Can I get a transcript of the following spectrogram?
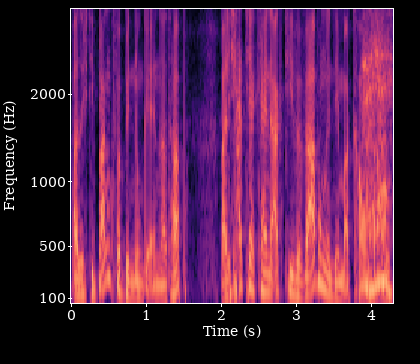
als ich die Bankverbindung geändert habe, weil ich hatte ja keine aktive Werbung in dem Account an.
